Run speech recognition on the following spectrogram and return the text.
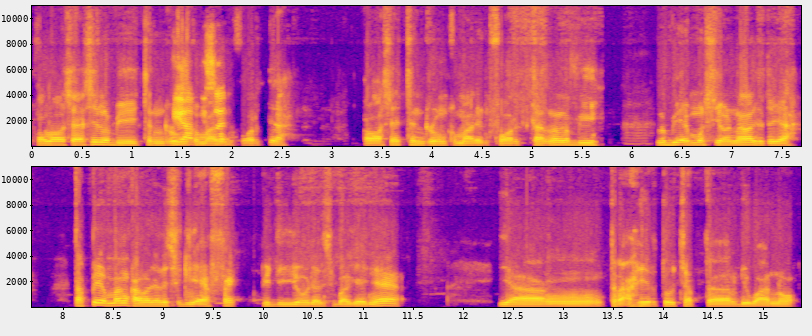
Kalau saya sih lebih cenderung Iya, ke bisa. Marineford ya. Kalau saya cenderung ke Marineford karena lebih lebih emosional gitu ya. Tapi emang kalau dari segi efek video dan sebagainya yang terakhir tuh chapter di Wano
